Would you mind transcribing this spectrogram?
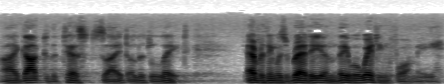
I got to the test site a little late. Everything was ready, and they were waiting for me.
